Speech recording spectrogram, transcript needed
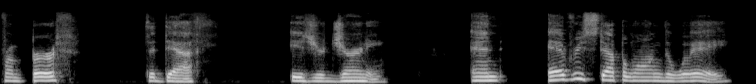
from birth to death is your journey. And every step along the way,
